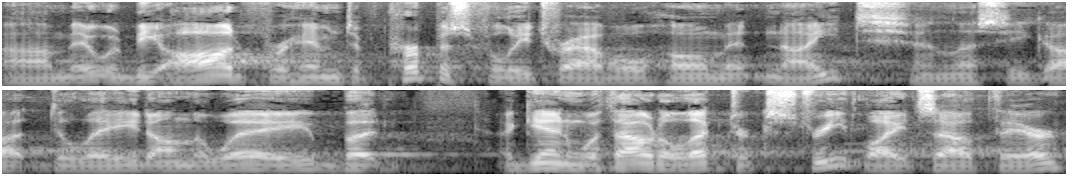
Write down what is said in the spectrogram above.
Um, it would be odd for him to purposefully travel home at night unless he got delayed on the way, but again, without electric streetlights out there,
